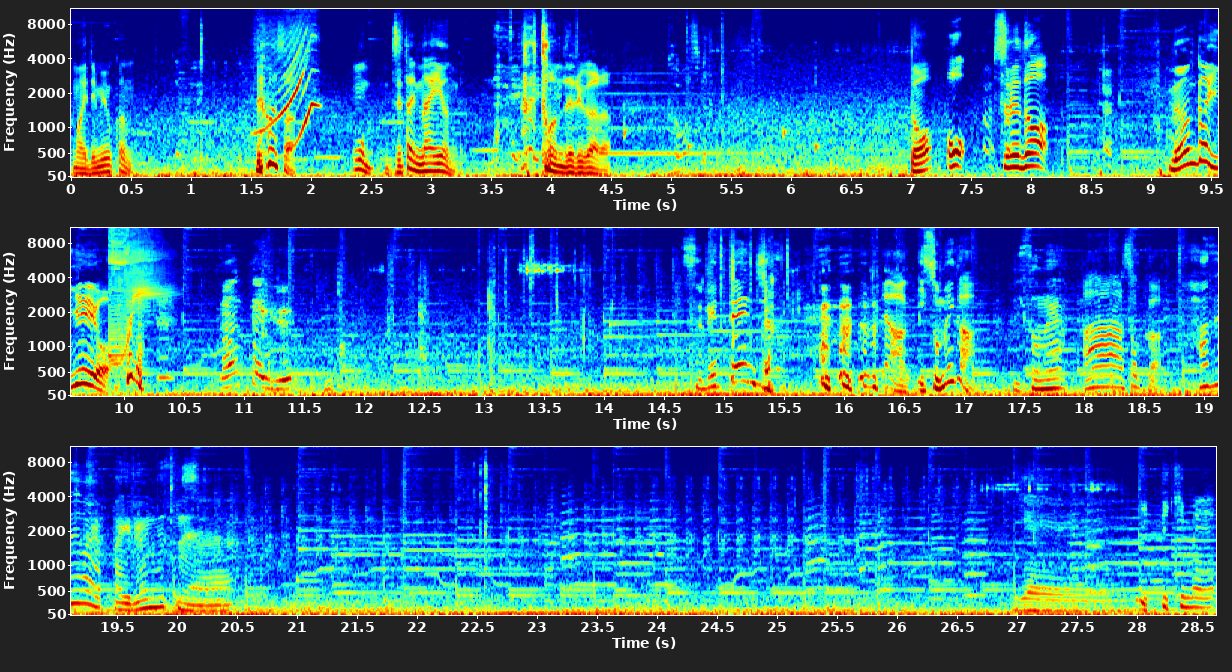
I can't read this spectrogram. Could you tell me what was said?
巻いてみようかな。でもさもう絶対ないよね。飛んでるから。どう？お釣れた。なんか言えよ。なんかいる。釣れてんじゃん。あ磯目が？磯目。ああそっか。ハゼはやっぱいるんですねイエーイ一匹目。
